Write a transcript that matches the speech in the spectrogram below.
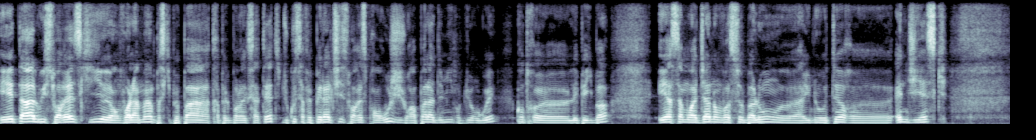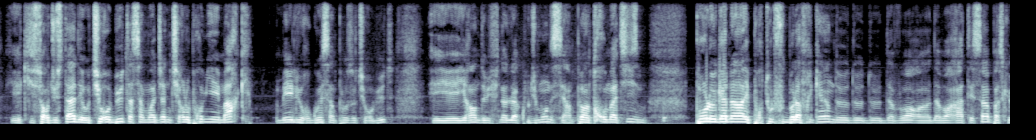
Et t'as Luis Suarez qui euh, envoie la main parce qu'il peut pas attraper le ballon avec sa tête. Du coup, ça fait penalty. Suarez prend rouge. Il jouera pas la demi contre l'Uruguay, contre euh, les Pays-Bas. Et Asamoah Gyan envoie ce ballon euh, à une hauteur euh, NG-esque et qui sort du stade. Et au tir au but, Gyan tire le premier et marque. Mais l'Uruguay s'impose au tir au but. Et ira en demi-finale de la Coupe du Monde. Et c'est un peu un traumatisme pour le Ghana et pour tout le football africain de, de- de- d'avoir, euh, d'avoir raté ça. Parce que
